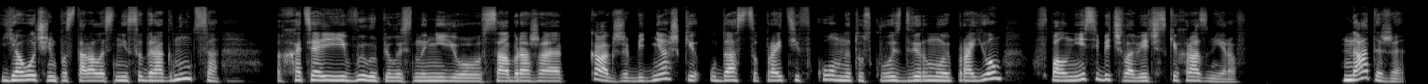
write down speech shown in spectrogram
Я очень постаралась не содрогнуться, хотя и вылупилась на нее, соображая, как же бедняжке удастся пройти в комнату сквозь дверной проем вполне себе человеческих размеров. Надо же,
